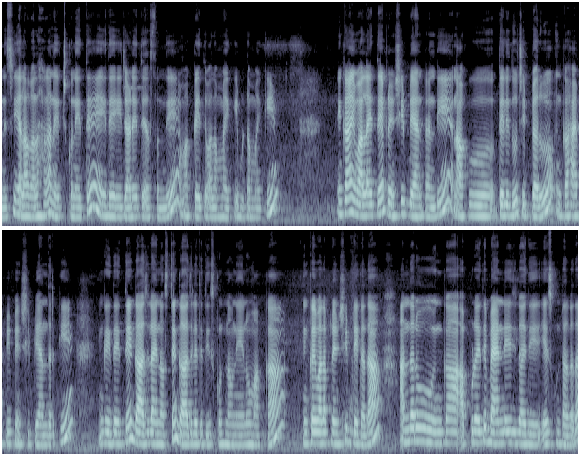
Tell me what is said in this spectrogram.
అనేసి. ఎలాగలాగా నేర్చుకుని అయితే ఇదే ఈ జడ అయితే వేస్తుంది మా అక్క అయితే వాళ్ళ అమ్మాయికి బుడ్డ అమ్మాయికి ఇంకా ఇవాళ అయితే ఫ్రెండ్షిప్ డే అంటండి. నాకు తెలీదు చెప్పారు. ఇంకా హ్యాపీ ఫ్రెండ్షిప్ డే అందరికీ. ఇంకా ఇదైతే గాజులు అయిన వస్తే గాజులు అయితే తీసుకుంటున్నాం నేను మా అక్క. ఇంకా ఇవాళ ఫ్రెండ్షిప్ డే కదా అందరూ ఇంకా అప్పుడైతే బ్యాండేజ్లు అది వేసుకుంటారు కదా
